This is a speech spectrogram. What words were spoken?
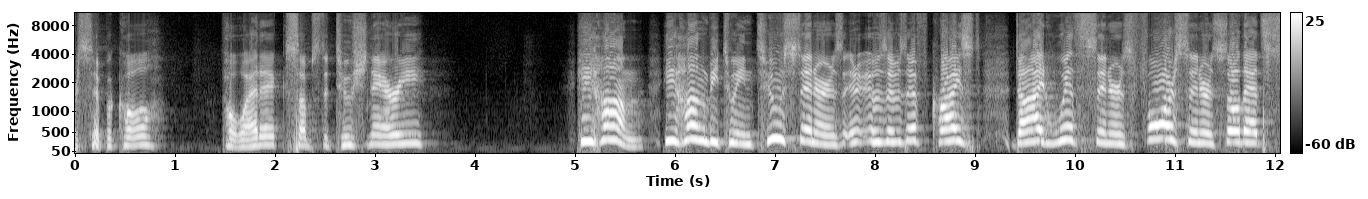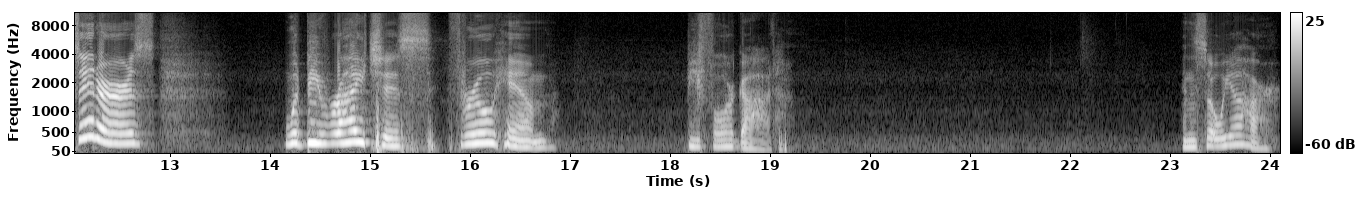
reciprocal, poetic, substitutionary. He hung. He hung between two sinners. It was as if Christ died with sinners, for sinners, so that sinners would be righteous through him before God. And so we are.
